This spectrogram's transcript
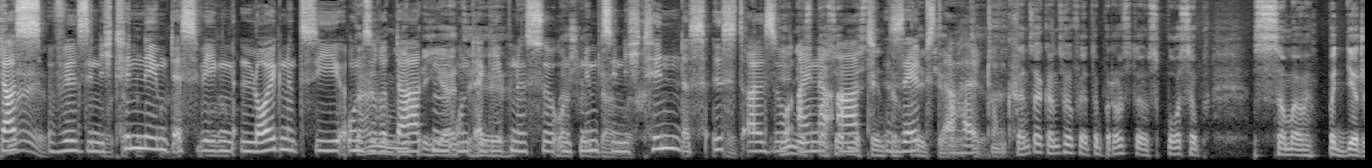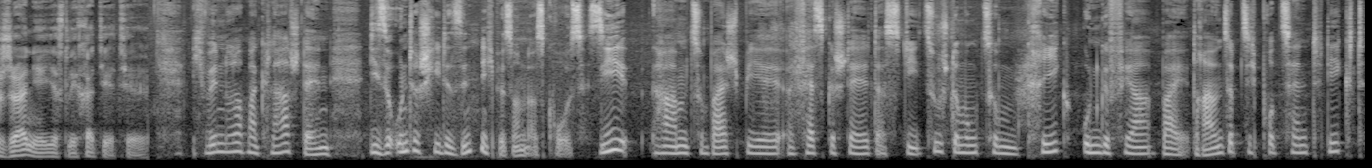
Das will sie nicht hinnehmen, deswegen leugnet sie unsere Daten und Ergebnisse und nimmt sie nicht hin. Das ist also eine Art Selbsterhaltung. Ich will nur noch mal klarstellen, diese Unterschiede sind nicht besonders groß. Sie haben zum Beispiel festgestellt, dass die Zustimmung zum Krieg ungefähr bei 73 Prozent liegt.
